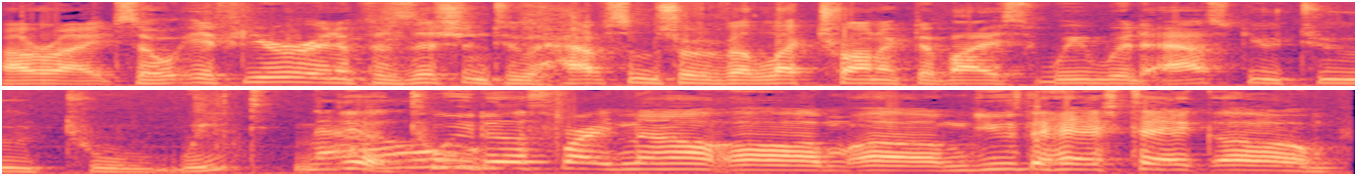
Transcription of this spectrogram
All right. So if you're in a position to have some sort of electronic device, we would ask you to tweet now. Yeah, tweet us right now. Um, um, use the hashtag um,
